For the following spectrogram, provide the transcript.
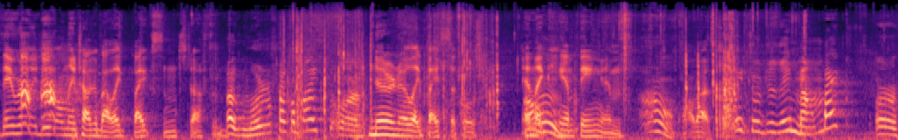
they really do only talk about like bikes and stuff. And, Like motorcycle bikes or no, no, no, like bicycles and like Oh. camping and oh, all that stuff. wait, so do they mountain bike or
